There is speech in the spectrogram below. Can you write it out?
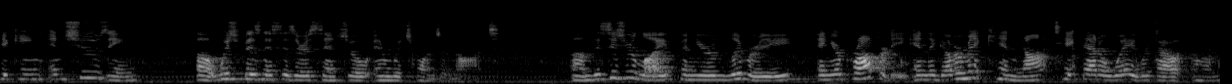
picking and choosing uh, which businesses are essential and which ones are not. Um, this is your life and your liberty and your property, and the government cannot take that away without um,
